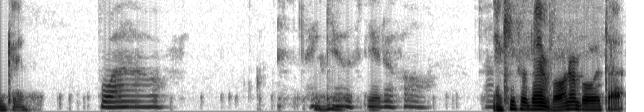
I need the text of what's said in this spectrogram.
Okay. Wow. Thank mm-hmm. you. It was beautiful. Thank you for being vulnerable with that.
